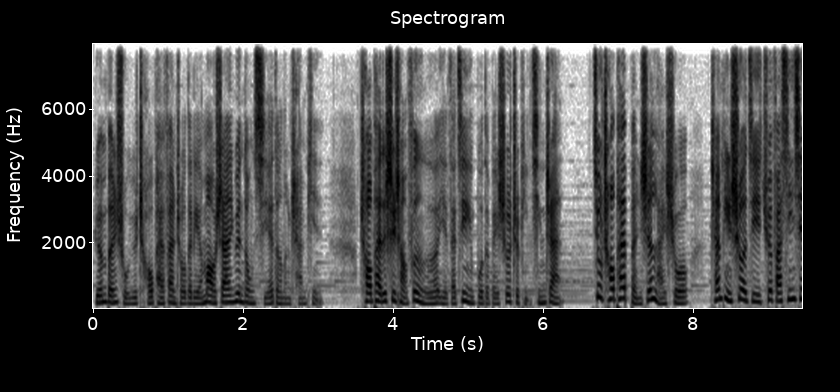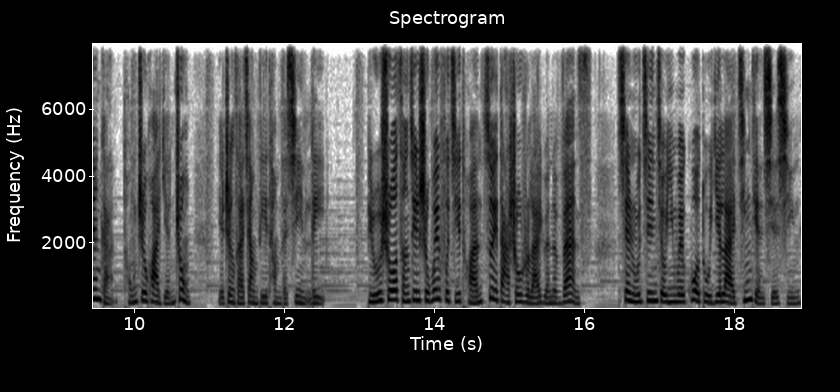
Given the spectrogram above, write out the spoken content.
原本属于潮牌范畴的连帽衫、运动鞋等等产品。潮牌的市场份额也在进一步的被奢侈品侵占。就潮牌本身来说，产品设计缺乏新鲜感，同质化严重，也正在降低他们的吸引力。比如说，曾经是微服集团最大收入来源的 Vans。现如今就因为过度依赖经典鞋型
